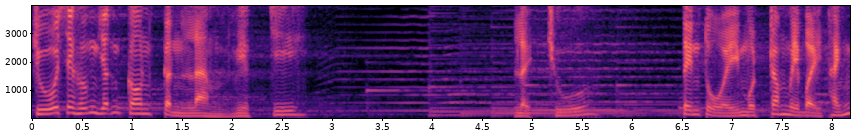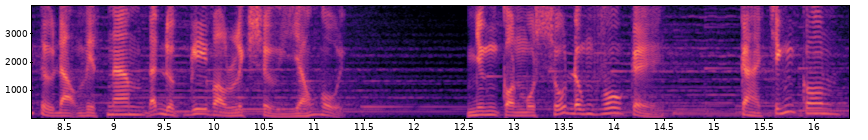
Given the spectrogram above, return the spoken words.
Chúa sẽ hướng dẫn con cần làm việc chi. Lạy Chúa, Tên tuổi 117 thánh tử đạo Việt Nam đã được ghi vào lịch sử giáo hội. Nhưng còn một số đông vô kể, Cả chính con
